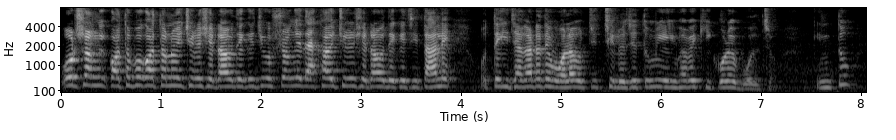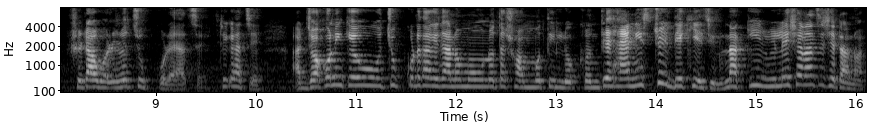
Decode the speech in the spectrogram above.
ওর সঙ্গে কথোপকথন হয়েছিল, সেটাও দেখেছি। ওর সঙ্গে দেখা হয়েছিল, সেটাও দেখেছি। তাহলে ও তো এই জায়গাটাতে বলা উচিত ছিল যে, তুমি এইভাবে কি করে বলছো? কিন্তু সেটাও বলেন। ও চুপ করে আছে, ঠিক আছে? আর যখনই কেউ চুপ করে থাকে, জানো, মৌনতা সম্মতির লক্ষণ। যে হ্যাঁ নিশ্চয়ই দেখিয়েছিল। না, কি রিলেশন আছে সেটা নয়।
